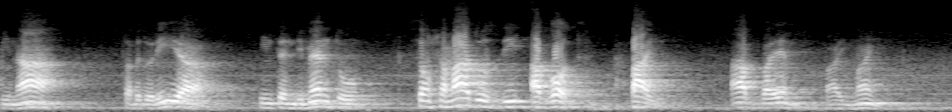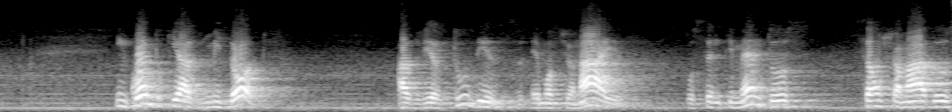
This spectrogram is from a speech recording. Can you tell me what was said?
Binah, sabedoria, entendimento, são chamados de avot, pais. Avaem, pai mãe. Enquanto que as midot, as virtudes emocionais, os sentimentos, são chamados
